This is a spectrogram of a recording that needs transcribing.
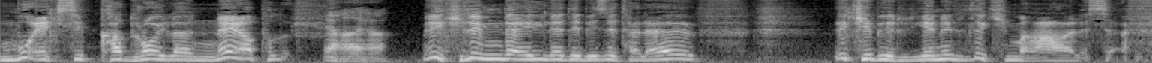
Bu eksik kadroyla ne yapılır? Ya ya. İklim de eyledi bizi telef. İki bir yenildik maalesef.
